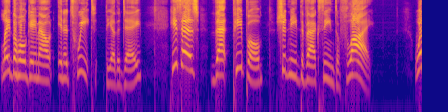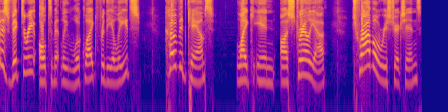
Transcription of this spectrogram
laid the whole game out in a tweet the other day. He says that people should need the vaccine to fly. What does victory ultimately look like for the elites? COVID camps, like in Australia, travel restrictions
